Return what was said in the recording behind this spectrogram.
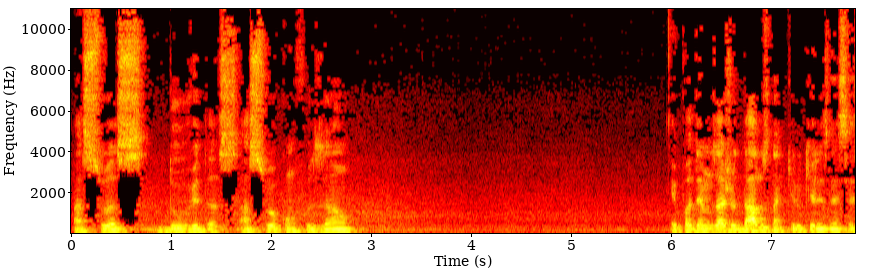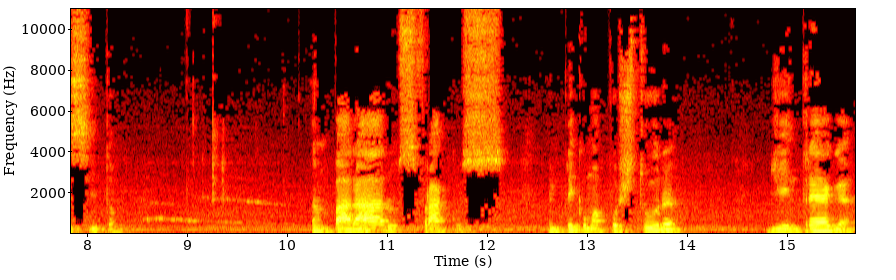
as suas dúvidas, a sua confusão. E podemos ajudá-los naquilo que eles necessitam. Amparar os fracos implica uma postura de entrega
